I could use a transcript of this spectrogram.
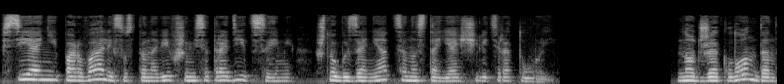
Все они порвали с установившимися традициями, чтобы заняться настоящей литературой. Но Джек Лондон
